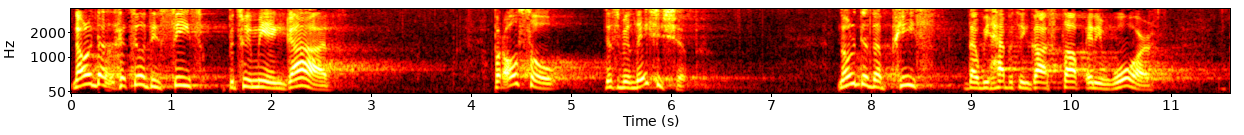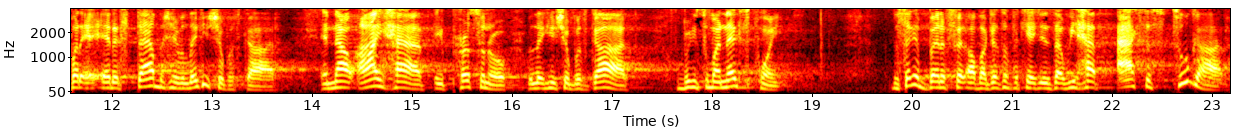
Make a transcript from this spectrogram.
Not only does hostility cease between me and God, but also this relationship. Not only did the peace that we have between God stop any war, but it established a relationship with God. And now I have a personal relationship with God. Brings to my next point. The second benefit of our justification is that we have access to God.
